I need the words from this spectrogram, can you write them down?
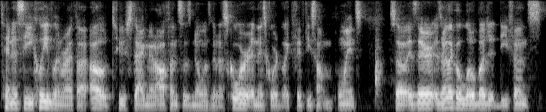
Tennessee, Cleveland, where I thought, oh, two stagnant offenses, no one's going to score, and they scored like fifty something points. So is there is there like a low budget defense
